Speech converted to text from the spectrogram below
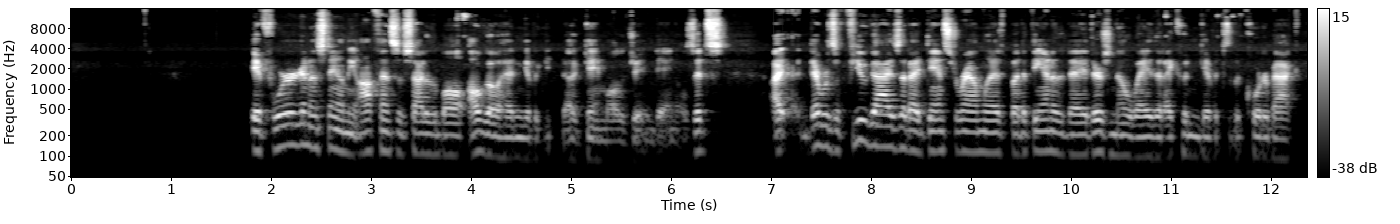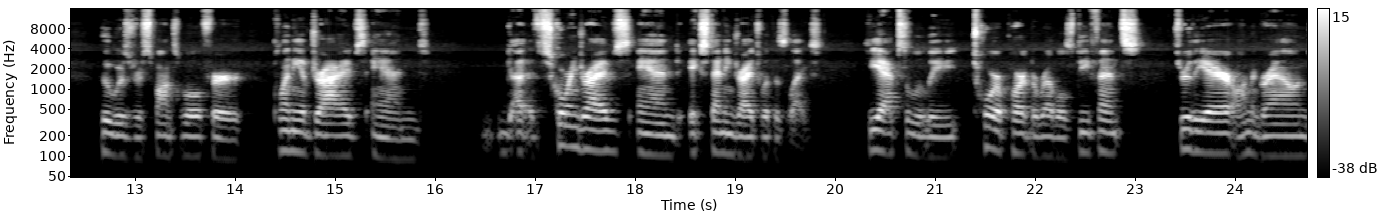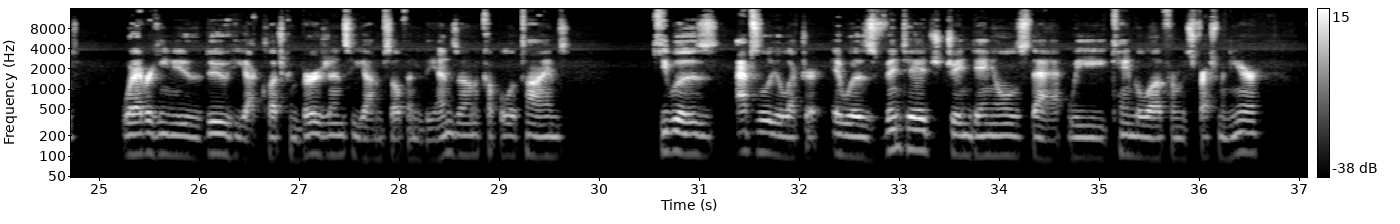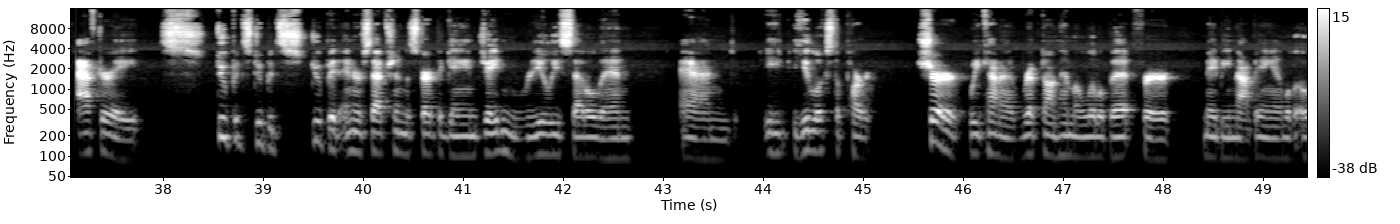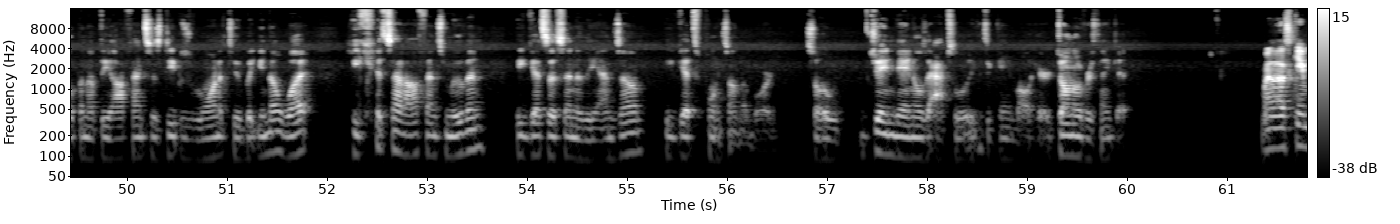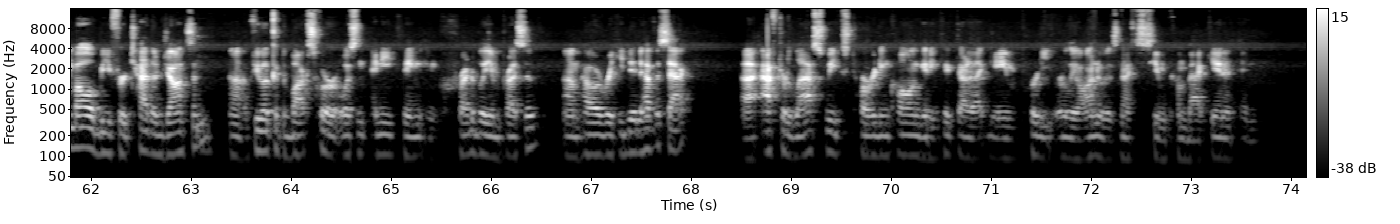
If we're going to stay on the offensive side of the ball, I'll go ahead and give a, a game ball to Jayden Daniels. It's I, there was a few guys that I danced around with, but at the end of the day, there's no way that I couldn't give it to the quarterback who was responsible for plenty of drives and uh, scoring drives and extending drives with his legs. He absolutely tore apart the Rebels' defense through the air, on the ground, whatever he needed to do. He got clutch conversions. He got himself into the end zone a couple of times. He was absolutely electric. It was vintage Jayden Daniels that we came to love from his freshman year. After a stupid, stupid, stupid interception to start the game, Jayden really settled in and he, he looks the part. Sure, we kind of ripped on him a little bit for maybe not being able to open up the offense as deep as we wanted to, but you know what? He gets that offense moving. He gets us into the end zone. He gets points on the board. So Jayden Daniels absolutely gets a game ball here. Don't overthink it. My last game ball will be for Tyler Johnson. Uh, if you look at the box score, it wasn't anything incredibly impressive. Um, however, he did have a sack. Uh, after last week's targeting call and getting kicked out of that game pretty early on, it was nice to see him come back in and,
